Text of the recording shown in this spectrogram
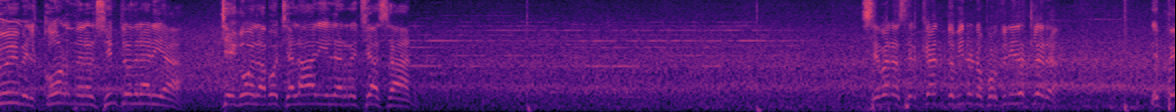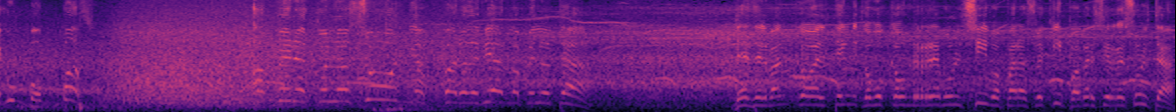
Llueve el córner al centro del área. Llegó la bocha al área y la rechazan. Se van acercando, viene una oportunidad clara. Le pegó un bombazo. Apenas con las uñas para desviar la pelota. Desde el banco el técnico busca un revulsivo para su equipo, a ver si resulta.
